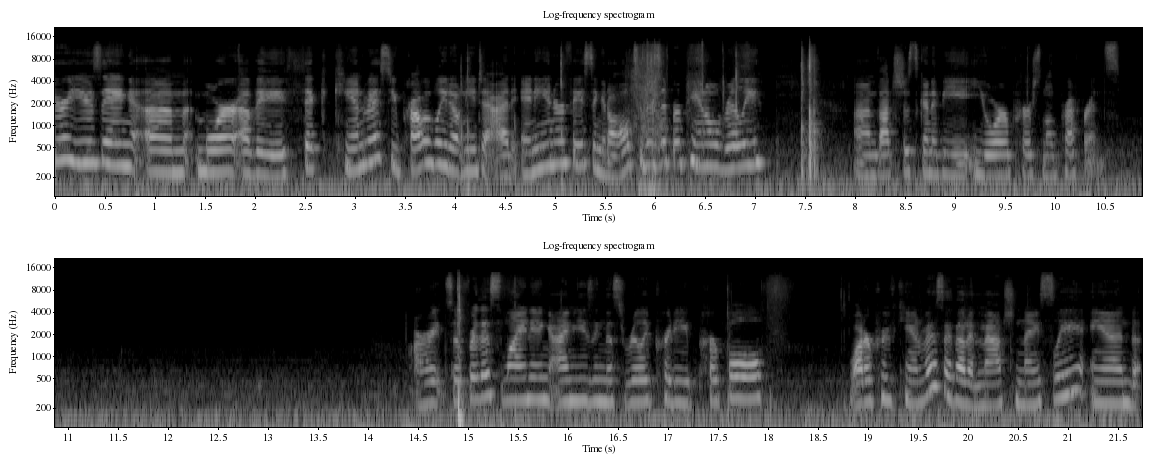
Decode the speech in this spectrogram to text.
You're using um, more of a thick canvas, you probably don't need to add any interfacing at all to the zipper panel, really. Um, that's just gonna be your personal preference. All right, so for this lining, I'm using this really pretty purple waterproof canvas. I thought it matched nicely. And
